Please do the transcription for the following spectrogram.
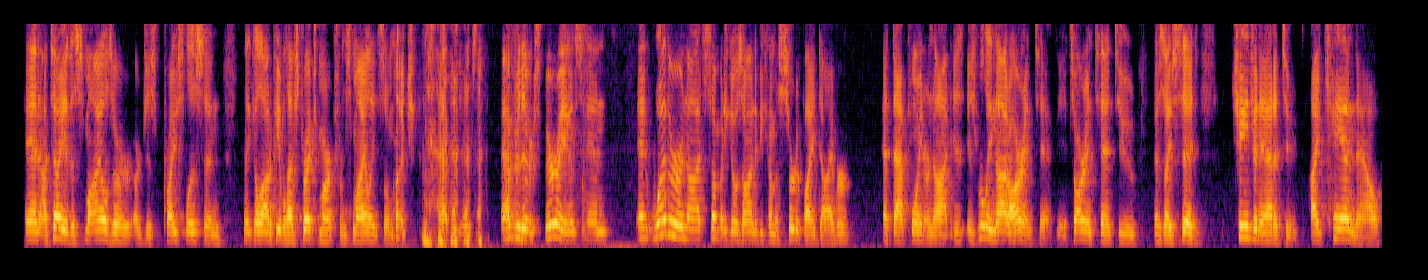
and I tell you, the smiles are, are just priceless. And I think a lot of people have stretch marks from smiling so much after, their, after their experience. And and whether or not somebody goes on to become a certified diver at that point or not is, is really not our intent. It's our intent to, as I said, change an attitude. I can now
